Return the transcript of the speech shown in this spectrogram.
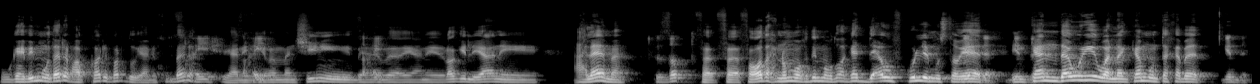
وجايبين مدرب عبقري برضو يعني خد بالك. صحيح، يعني صحيح. منشيني ب... صحيح. يعني راجل يعني علامة. بالظبط. فواضح إن هم واخدين الموضوع جد قوي في كل المستويات. جدا إن كان دوري ولا إن كان منتخبات. جدا.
